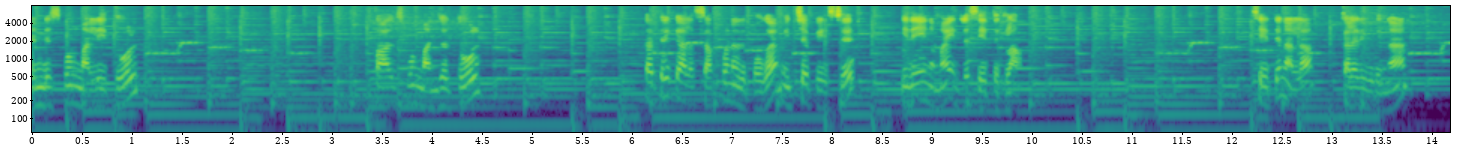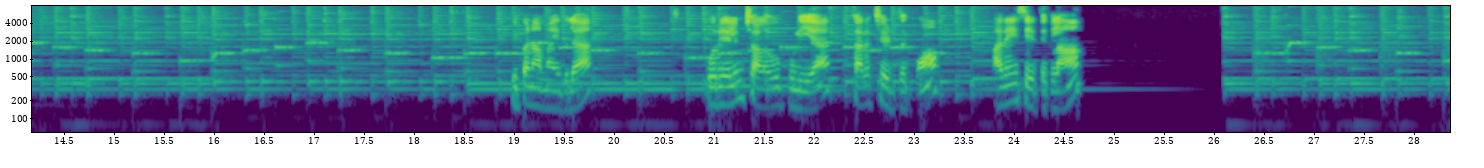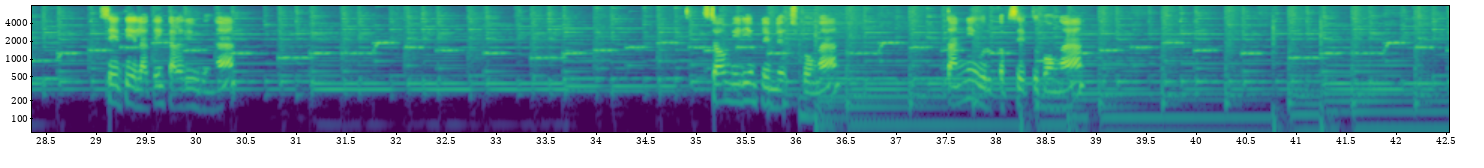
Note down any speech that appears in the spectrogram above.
ரெண்டு ஸ்பூன் மல்லித்தூள் கால் ஸ்பூன் மஞ்சள் கத்திரிக்காயில ஸ்டஃப் பண்ணது போக மிச்ச பேஸ்ட் இதையும் நம்ம இதுல சேர்த்துக்கலாம். சேர்த்து நல்லா கலரி விடுங்க. இப்போ நாம இதுல ஒரு எலுமிச்சை அளவு புளிய கரைச்சி எடுத்துப்போம் அதையும் சேர்த்துக்கலாம். சேர்த்து எல்லாத்தையும் கிளறி விடுங்க. ஸ்டவ் மீடியம் ஃப்ளேம்ல வச்சுக்கோங்க. தண்ணி ஒரு கப் சேர்த்துக்கோங்க.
